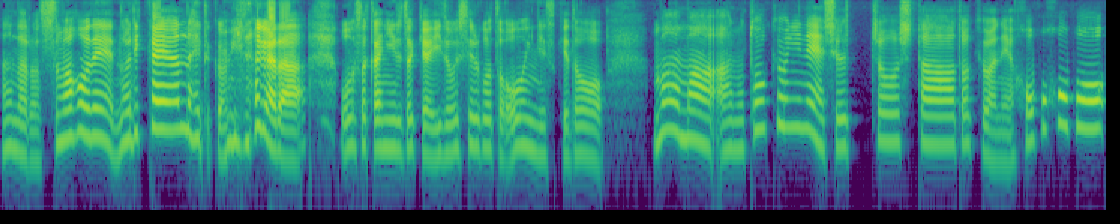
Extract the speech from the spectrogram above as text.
なんだろう、スマホで乗り換え案内とか見ながら大阪にいるときは移動してること多いんですけど、まあまあ、あの、東京にね、出張したときはね、ほぼほぼ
